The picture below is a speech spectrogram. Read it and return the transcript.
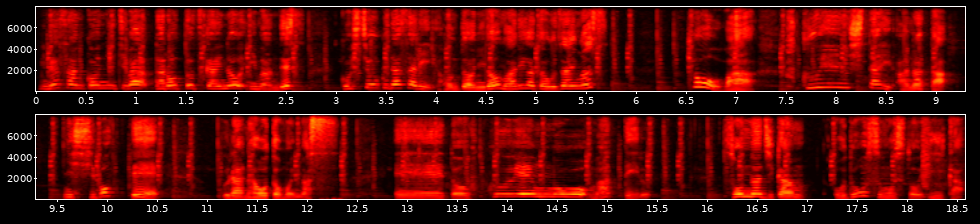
皆さんこんにちは。タロット使いのイマンです。ご視聴くださり本当にどうもありがとうございます。今日は復縁したいあなたに絞って占おうと思います。えーと復縁を待っている。そんな時間をどう過ごすといいか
